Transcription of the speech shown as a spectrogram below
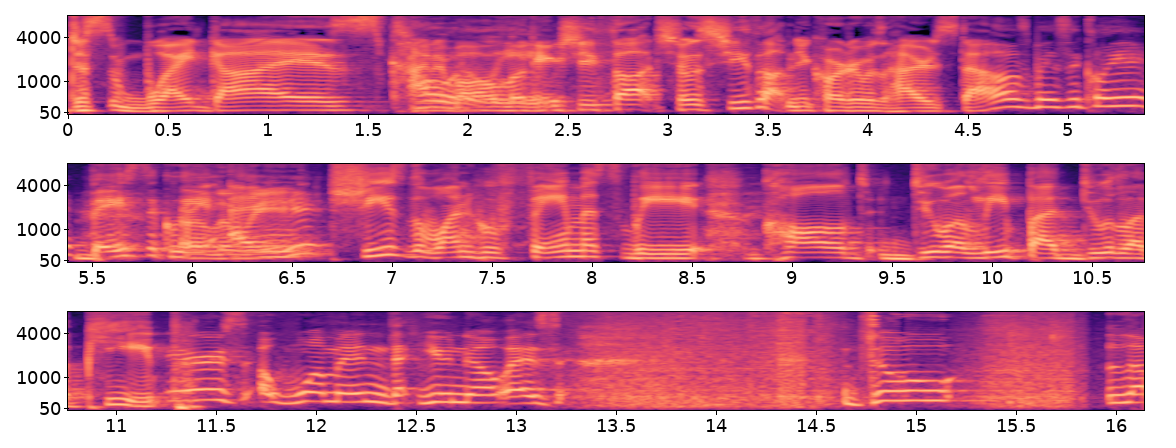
just white guys, kind of all looking. She thought, so she thought Nick Carter was Howard Styles, basically. Basically, and she's the one who famously called Dua Lipa Dula Peep. There's a woman that you know as Du La.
